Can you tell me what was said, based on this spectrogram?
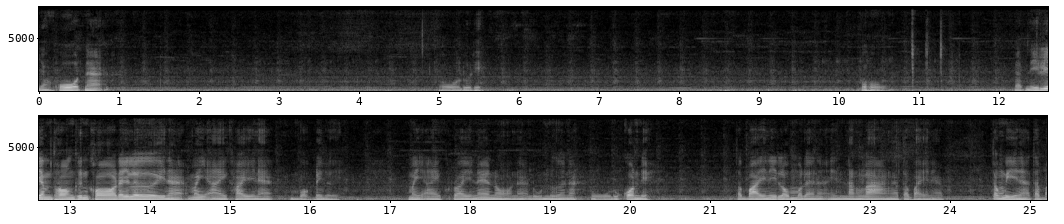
อย่างโหดนะโอ้โหดูดิ โอ้โห แบบนี้เลี่ยมทองขึ้นคอได้เลยนะ ไม่อายใครนะผมบอกได้เลย ไม่อายใครแน่นอนนะ ดูเนื้อนะ โอ้ดูก้นดิ ตะไบนี่ล้มหมดแล้วนะไอ้ลางๆนะตะไบนะครับ ต้องมีนะตะไบ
